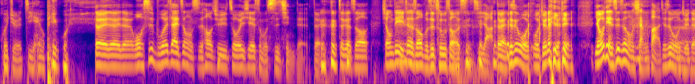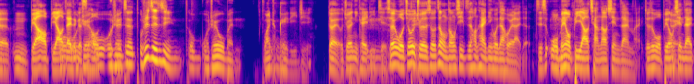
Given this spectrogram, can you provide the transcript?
会觉得自己很有品味。对对对，我是不会在这种时候去做一些什么事情的。对，这个时候 兄弟，这个时候不是出手的时机啊。对，就是我我觉得有点有点是这种想法，就是我觉得嗯，不要不要在这个时候，我我我觉得这，我觉得这件事情，我我觉得我们完全可以理解。对我觉得你可以理解，嗯所以我就会觉得说这种东西之后它一定会再回来的，只是我没有必要抢到现在买，就是我不用现在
